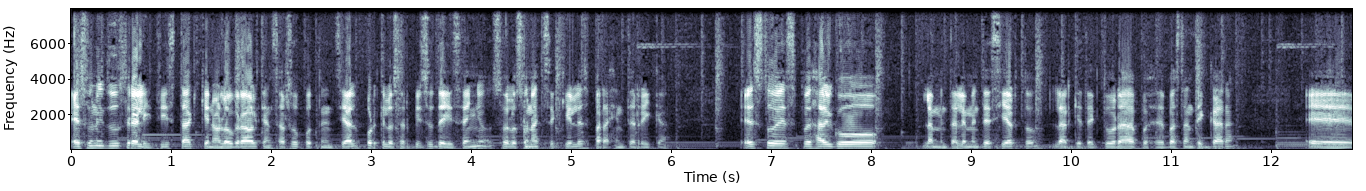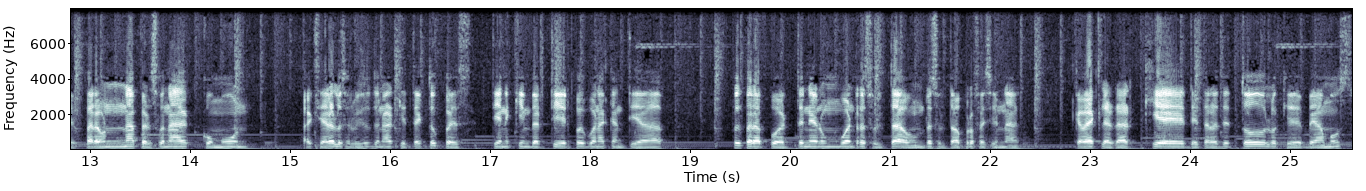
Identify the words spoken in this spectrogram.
Es una industria elitista que no ha logrado alcanzar su potencial porque los servicios de diseño solo son asequibles para gente rica. Esto es pues algo lamentablemente cierto, la arquitectura pues es bastante cara. Eh, para una persona común acceder a los servicios de un arquitecto pues tiene que invertir pues buena cantidad pues para poder tener un buen resultado, un resultado profesional. Cabe aclarar que detrás de todo lo que veamos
